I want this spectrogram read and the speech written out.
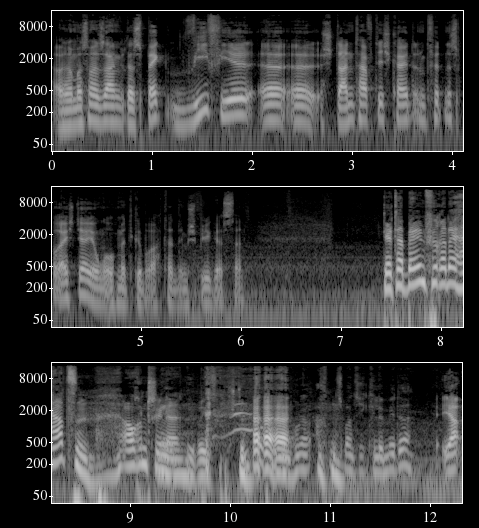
Aber da muss man sagen, Respekt, wie viel äh, äh Standhaftigkeit im Fitnessbereich der Junge auch mitgebracht hat im Spiel gestern. Der Tabellenführer der Herzen, auch ein schöner. Ja, übrigens, stimmt 128 Kilometer? Ja,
